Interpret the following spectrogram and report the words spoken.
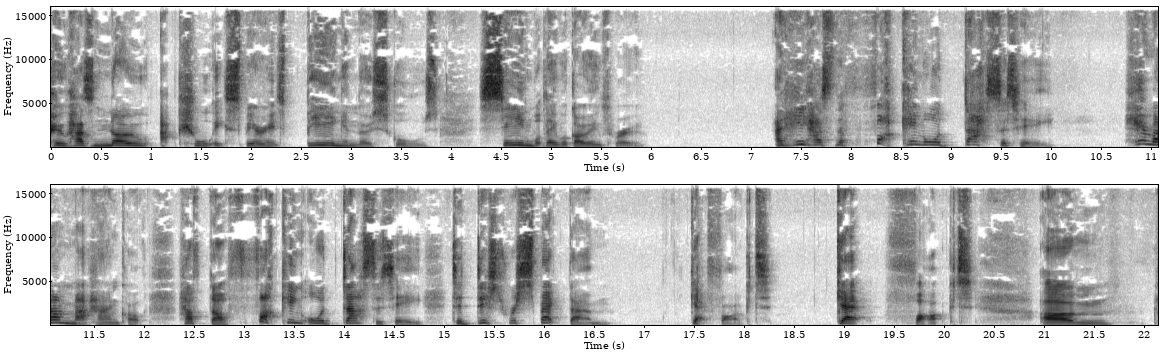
who has no actual experience being in those schools, seeing what they were going through. And he has the fucking audacity, him and Matt Hancock have the fucking audacity to disrespect them. Get fucked. Get fucked. Um,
